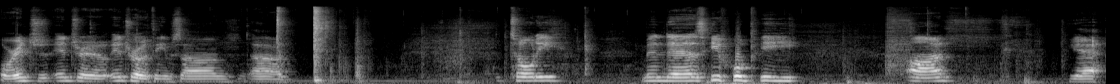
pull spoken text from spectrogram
or intro, intro intro theme song. Uh, Tony Mendez. He will be on. Yeah,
